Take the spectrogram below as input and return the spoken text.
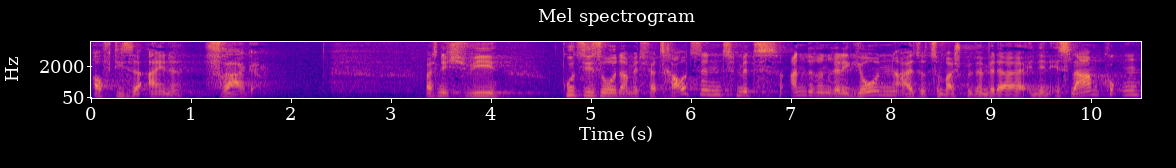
auf diese eine Frage. Ich weiß nicht, wie gut Sie so damit vertraut sind mit anderen Religionen. Also zum Beispiel, wenn wir da in den Islam gucken,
